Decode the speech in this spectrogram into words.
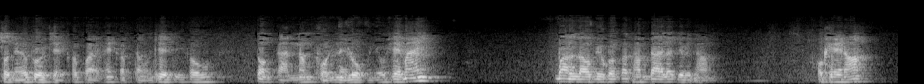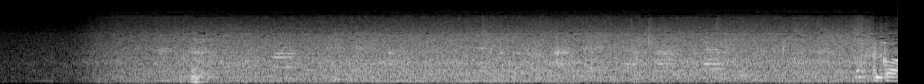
เสนอโปรเจกต์เข้าไปให้กับต่างประเทศที่เขาต้องการน้ำฝนในโลกนี้โอเคไหมบ้านเรามีคนก็ทำได้แล้วจะไปทำโอเคเนาะ ก็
